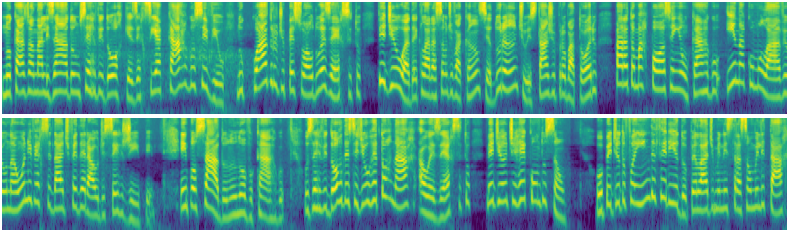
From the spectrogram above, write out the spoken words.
No caso analisado, um servidor que exercia cargo civil no quadro de pessoal do Exército pediu a declaração de vacância durante o estágio probatório para tomar posse em um cargo inacumulável na Universidade Federal de Sergipe. Empossado no novo cargo, o servidor decidiu retornar ao Exército mediante recondução. O pedido foi indeferido pela administração militar,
